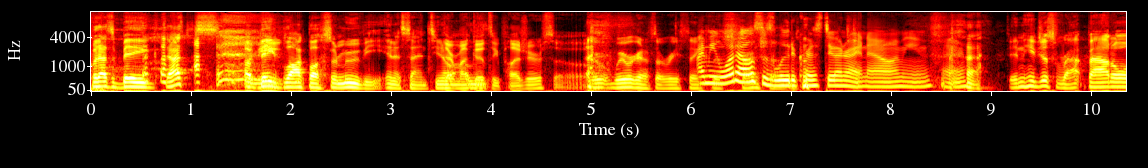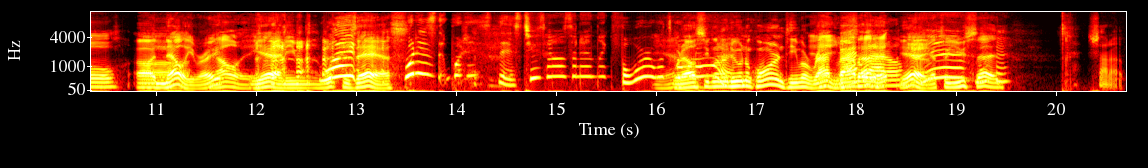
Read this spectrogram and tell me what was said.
but that's a big, that's a big blockbuster movie in a sense. You know, they're my guilty pleasure. So We, we were gonna have to rethink. I mean, what else is friendship. Ludacris doing right now? I mean. Didn't he just rap battle uh, Nelly, right? Nelly. Yeah, and he whooped his ass. what is what is this? Two thousand and like four? What's Yeah. What going else are you gonna on? do in a quarantine but Yeah, rap you battle? said it. Battle. Yeah, that's what you said. okay. Shut up.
